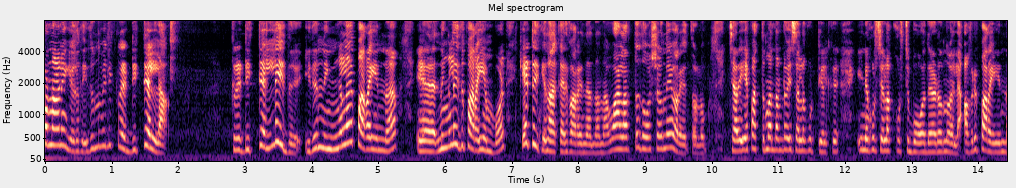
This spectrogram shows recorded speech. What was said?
പറഞ്ഞാലും കേൾക്കത്തില്ല ഇതൊന്നും വലിയ ക്രെഡിറ്റ് അല്ല. ക്രെഡിറ്റ് അല്ല ഇത്? ഇത് നിങ്ങൾ പറയുന്ന നിങ്ങൾ ഇത് പറയുമ്പോൾ കേട്ടിരിക്കുന്ന ആൾക്കാർ പറയുന്നത് എന്താണെന്നാൽ വളർത്ത് ദോഷമെന്നേ പറയത്തുള്ളൂ. ചെറിയ പത്ത് പന്ത്രണ്ട് വയസ്സുള്ള കുട്ടികൾക്ക് ഇതിനെക്കുറിച്ചുള്ള കുറച്ച് ബോധേടൊന്നുമല്ല അവർ പറയുന്ന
